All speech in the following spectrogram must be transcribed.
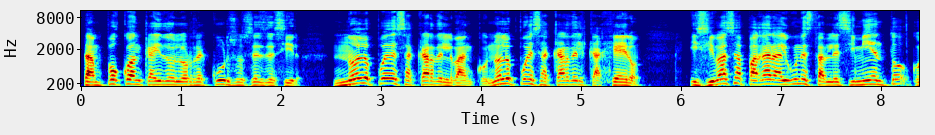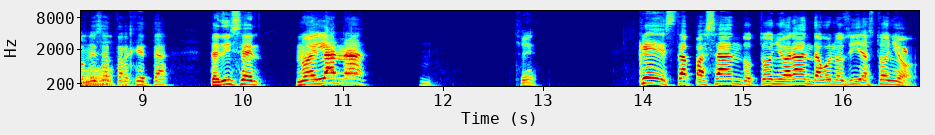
tampoco han caído los recursos, es decir, no lo puedes sacar del banco, no lo puedes sacar del cajero. Y si vas a pagar algún establecimiento con esa tarjeta, te dicen, no hay lana. Sí. ¿Qué está pasando? Toño Aranda, buenos días, Toño.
